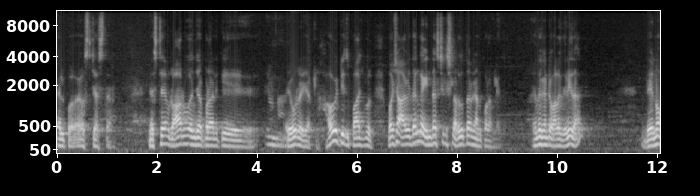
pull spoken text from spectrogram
హెల్ప్ చేస్తారు. నెక్స్ట్ టైం రారు అని చెప్పడానికి ఎవరు అట్లా హౌ ఇట్ ఈజ్ పాసిబుల్ బహుశా ఆ విధంగా ఇండస్ట్రియలిస్టులు అడుగుతారని అనుకోవడం లేదు. ఎందుకంటే వాళ్ళకి తెలియదా దేనో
